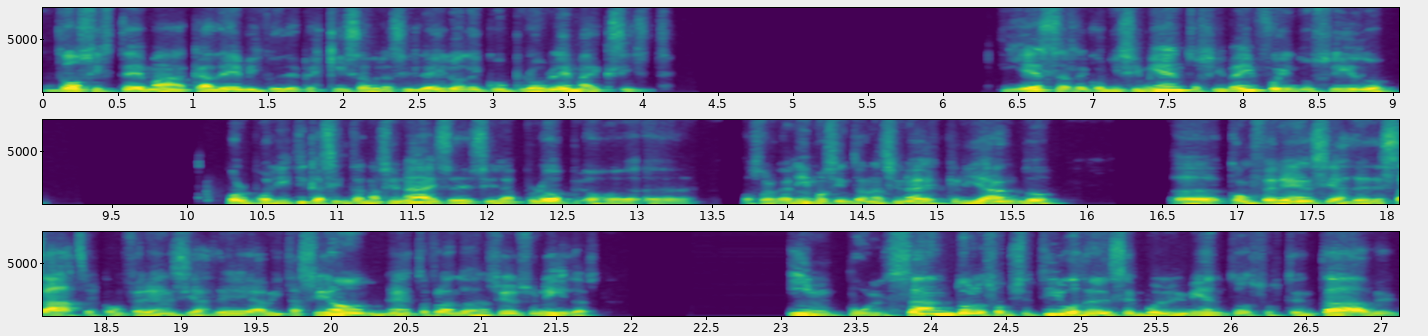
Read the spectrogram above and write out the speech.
dos sistemas académicos y de pesquisa brasileiro de que el problema existe. Y ese reconocimiento, si bien fue inducido por políticas internacionales, es decir, eh, los organismos internacionales creando eh, conferencias de desastres, conferencias de habitación, ¿eh? estoy hablando de las Naciones Unidas, impulsando los objetivos de desenvolvimiento sustentable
